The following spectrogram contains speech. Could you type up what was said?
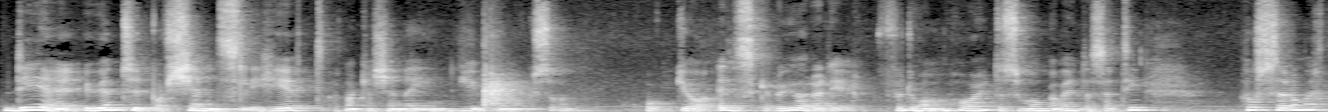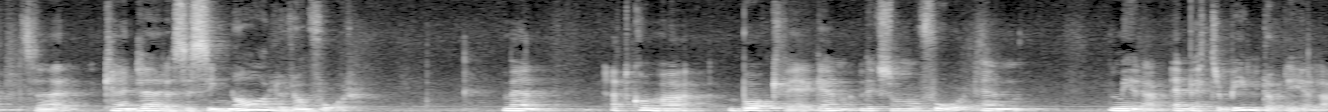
Det är ju en typ av känslighet, att man kan känna in djuren också. Och jag älskar att göra det, för de har inte så många att vända sig till. Hussar och mattar kan lära sig signaler de får. Men att komma bakvägen liksom och få en, mera, en bättre bild av det hela,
